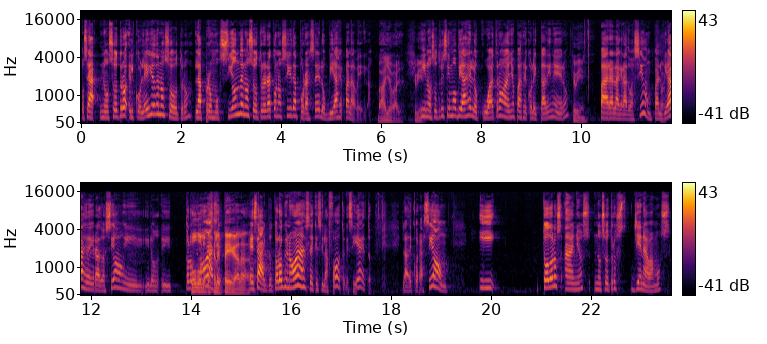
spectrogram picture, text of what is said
O sea, nosotros, el colegio de nosotros, la promoción de nosotros era conocida por hacer los viajes para La Vega. Vaya, vaya. Qué bien. Y nosotros hicimos viajes los cuatro años para recolectar dinero Qué bien. para la graduación, para el viaje de graduación y, y lo, y todo lo Todo que, uno lo que se le pega a la- Exacto, todo lo que uno hace, que si la foto, que si esto, la decoración. Y todos los años nosotros llenábamos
